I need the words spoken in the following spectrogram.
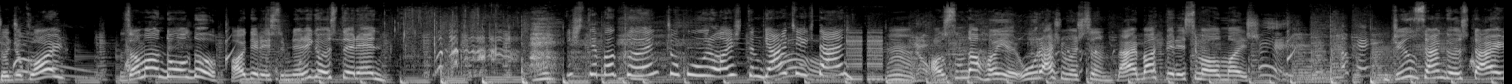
Çocuklar zaman doldu. Hadi resimleri gösterin. İşte bakın çok uğraştım gerçekten. Hmm, aslında hayır uğraşmışsın. Berbat bir resim olmuş. Jill sen göster.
